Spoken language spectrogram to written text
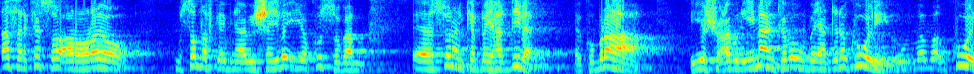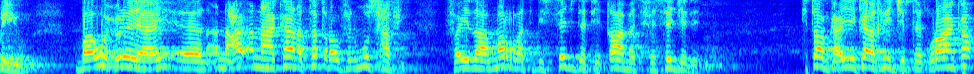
ahar ka soo aroorayoo musanafka ibni abi shaybe iyo ku sugan sunanka bayhaqiba ee kubraha ah iyo shucabuliimaankaba uu bayhaqina ku wariyo ku wariyo baa wuxuu leeyahay annaha kaanat taqra'u fi lmusxafi faidaa marat bisajdati qaamat fasajadat kitaabka ayay ka akhriyi jirtay qur'aanka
